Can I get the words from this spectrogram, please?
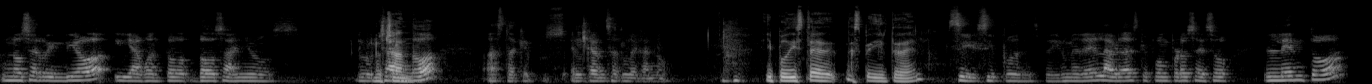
no se rindió y aguantó dos años luchando, hasta que pues, el cáncer le ganó. ¿Y pudiste despedirte de él? Sí, sí pude despedirme de él. La verdad es que fue un proceso lento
